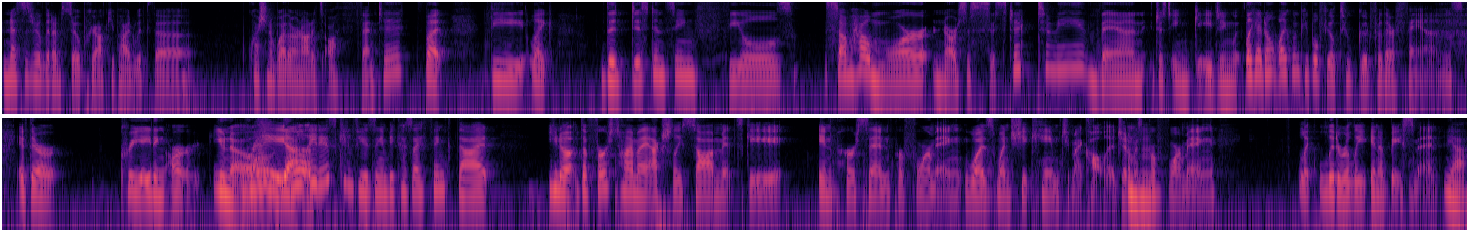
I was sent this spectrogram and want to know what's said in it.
necessarily that I'm so preoccupied with the question of whether or not it's authentic, but the like the distancing feels somehow more narcissistic to me than just engaging with like I don't like when people feel too good for their fans if they're creating art, you know. right Yeah. well it is confusing because i think that you know the first time i actually saw mitski in person performing was when she came to my college and was mm-hmm. performing like literally in a basement yeah.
